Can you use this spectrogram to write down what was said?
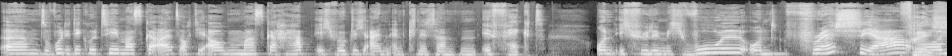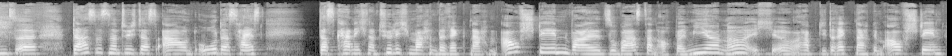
ähm, sowohl die Dekolleté-Maske als auch die Augenmaske, habe ich wirklich einen entknitternden Effekt. Und ich fühle mich wohl und fresh, ja. Frisch. Und äh, das ist natürlich das A und O. Das heißt, das kann ich natürlich machen direkt nach dem Aufstehen, weil so war es dann auch bei mir. Ne? Ich äh, habe die direkt nach dem Aufstehen,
